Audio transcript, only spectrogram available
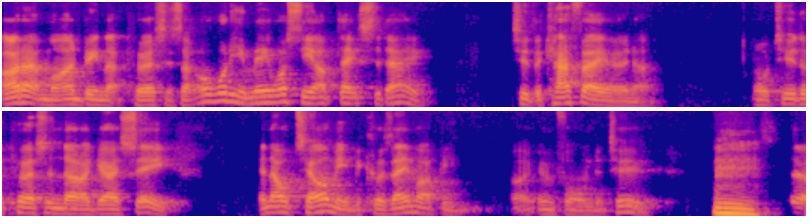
I don't mind being that person. It's like, oh, what do you mean? What's the updates today? To the cafe owner or to the person that I go see. And they'll tell me because they might be uh, informed too. Mm. So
